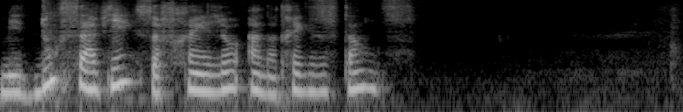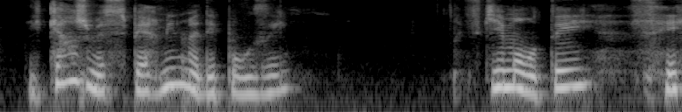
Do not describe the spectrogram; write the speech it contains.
Mais d'où ça vient, ce frein-là à notre existence? Et quand je me suis permis de me déposer, ce qui est monté, c'est,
